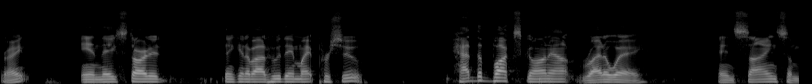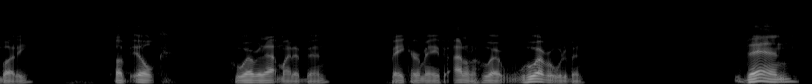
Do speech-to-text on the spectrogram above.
right? And they started thinking about who they might pursue. Had the Bucks gone out right away and signed somebody of ilk, whoever that might have been, Baker Mayfield, I don't know whoever whoever it would have been. Then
